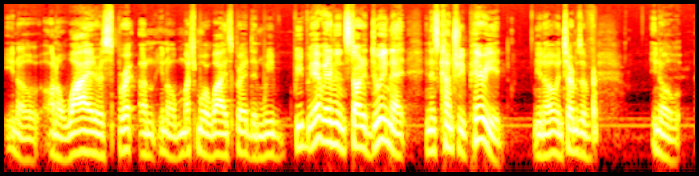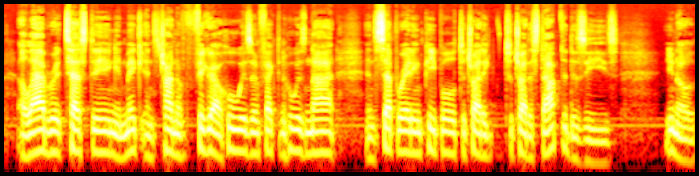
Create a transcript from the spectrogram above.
you know on a wider spread on you know much more widespread than we we we haven't even started doing that in this country period you know in terms of you know elaborate testing and make and trying to figure out who is infected and who is not and separating people to try to to try to stop the disease. You know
